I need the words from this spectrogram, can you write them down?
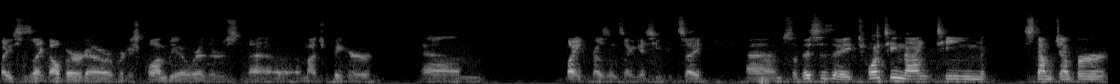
places like Alberta or British Columbia, where there's uh, a much bigger um, bike presence, I guess you could say. Um, so this is a 2019 Stumpjumper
